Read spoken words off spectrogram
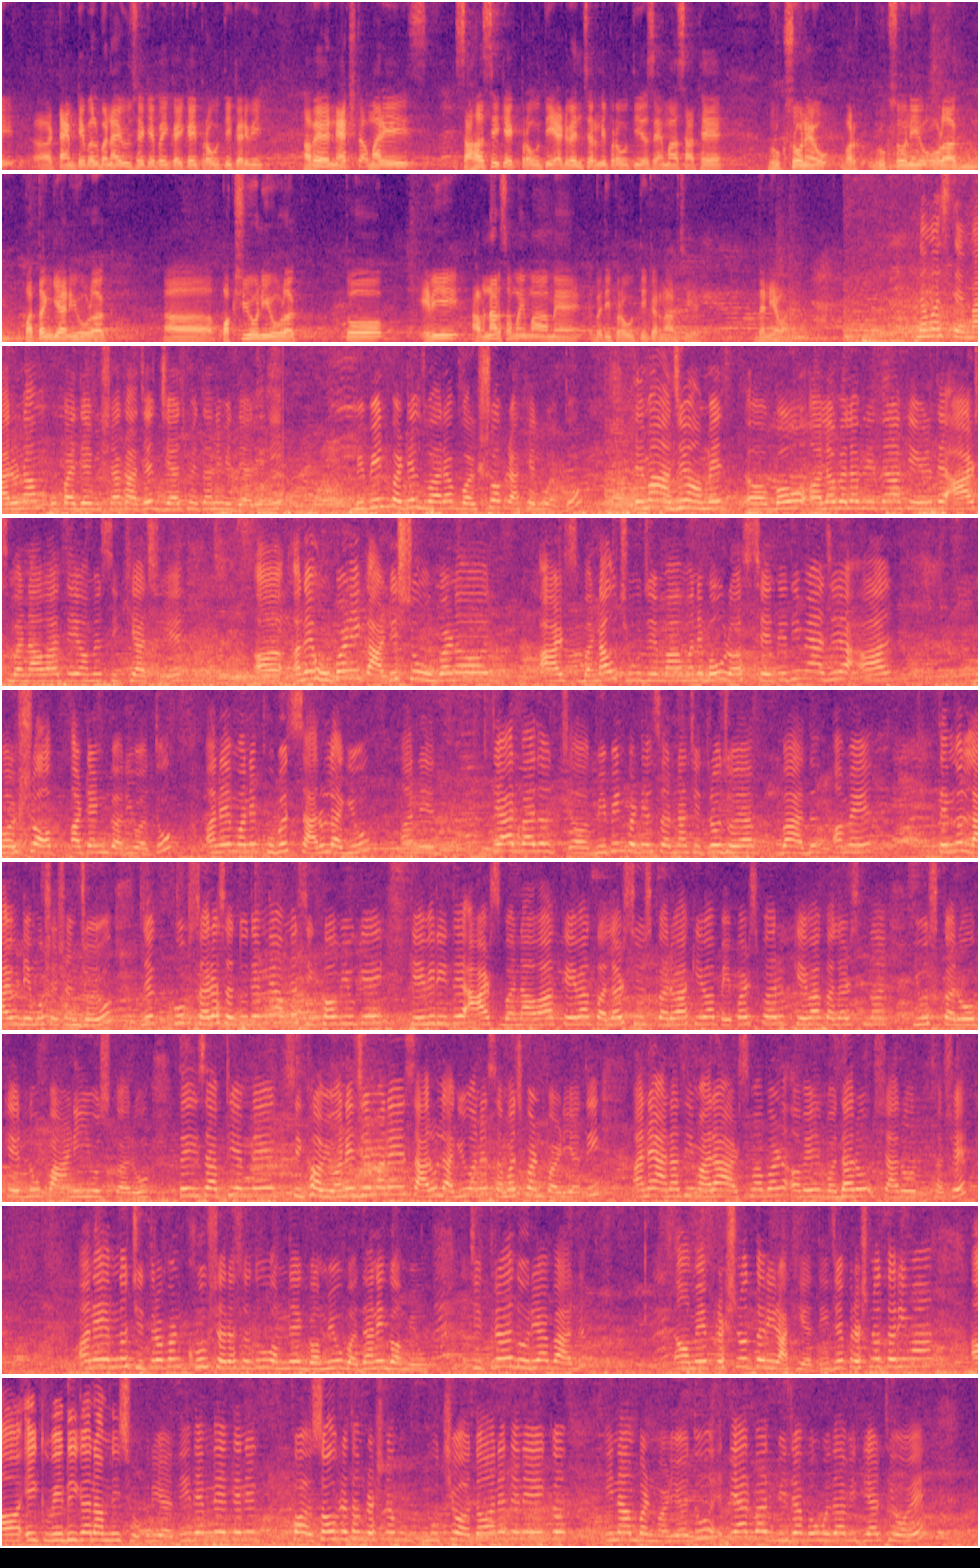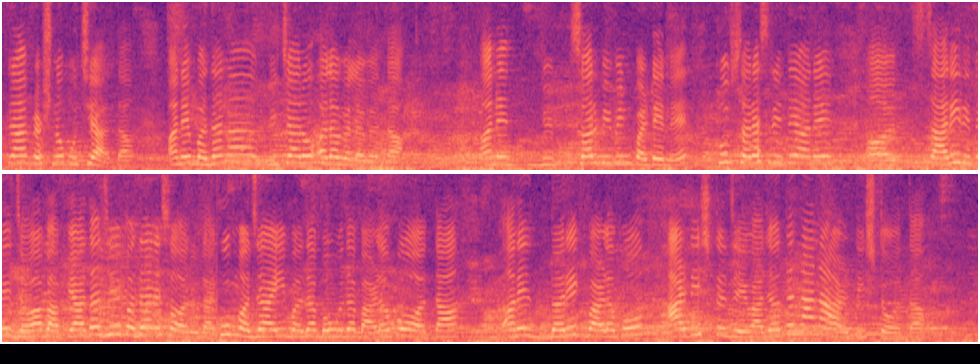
ટાઈમ ટેબલ બનાવ્યું છે કે ભાઈ કઈ કઈ પ્રવૃત્તિ કરવી. હવે નેક્સ્ટ અમારી સાહસિક એક પ્રવૃત્તિ એડવેન્ચરની પ્રવૃત્તિ હશે. એમાં સાથે વૃક્ષોને વૃક્ષોની ઓળખ, પતંગિયાની ઓળખ પક્ષીઓની ઓળખ. તો એવી આવનાર સમયમાં અમે બધી પ્રવૃત્તિ કરનાર છીએ. ધન્યવાદ. નમસ્તે. મારું નામ ઉપાધ્યાય વિશાખા છે જયેશ મહેતાની વિદ્યાર્થીની. બિપિન પટેલ દ્વારા વર્કશોપ રાખેલું હતું. તેમાં આજે અમે બહુ અલગ અલગ રીતના કેવી રીતે આર્ટ્સ બનાવવા તે અમે શીખ્યા છીએ. અને હું પણ એક આર્ટિસ્ટ છું, હું પણ આર્ટ્સ બનાવું છું, જેમાં મને બહુ રસ છે. તેથી મેં આજે આ વર્કશોપ અટેન્ડ કર્યું હતું અને મને ખૂબ જ સારું લાગ્યું. અને ત્યારબાદ વિપિન પટેલ સરના ચિત્રો જોયા બાદ અમે તેમનું લાઈવ ડેમોન્સ્ટ્રેશન જોયું, જે ખૂબ સરસ હતું. તેમણે અમને શીખવ્યું કે કેવી રીતે આર્ટ્સ બનાવવા, કેવા કલર્સ યુઝ કરવા, કેવા પેપર્સ પર કેવા કલર્સનો યુઝ કરવો, કેટલું પાણી યુઝ કરવું. તે હિસાબથી એમને શીખવ્યું અને જે મને સારું લાગ્યું અને સમજ પણ પડી હતી. અને આનાથી મારા આર્ટ્સમાં પણ હવે વધારો સારો થશે. અને એમનું ચિત્ર પણ ખૂબ સરસ હતું. અમને ગમ્યું, બધાને ગમ્યું. ચિત્ર દોર્યા બાદ અમે પ્રશ્નોત્તરી રાખી હતી. જે પ્રશ્નોત્તરીમાં એક વેદિકા નામની છોકરી હતી. તેમને તેને સૌપ્રથમ પ્રશ્ન પૂછ્યો હતો અને તેને એક ઇનામ પણ મળ્યું હતું. ત્યારબાદ બીજા બહુ બધા વિદ્યાર્થીઓએ ત્યાં પ્રશ્નો પૂછ્યા હતા અને બધાના વિચારો અલગ અલગ હતા. અને સર બિપિન પટેલે ખૂબ સરસ રીતે અને સારી રીતે જવાબ આપ્યા હતા જે બધાને સારું લાગ્યું ખૂબ મજા આવી બધા બહુ બધા બાળકો હતા અને દરેક બાળકો આર્ટિસ્ટ જેવા જ હતા, નાના આર્ટિસ્ટો હતા.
